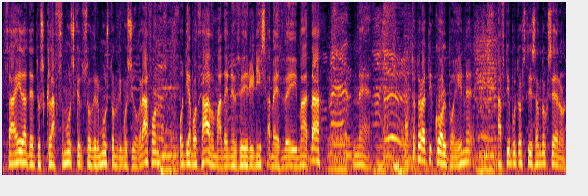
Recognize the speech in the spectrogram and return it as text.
Θα είδατε τους κλαφμούς και τους οδυρμούς των δημοσιογράφων ότι από θαύμα δεν εφηρηνήσαμε δεήματα ναι αυτό τώρα τι κόλπο είναι; Αυτοί που το στήσαν το ξέρουν.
